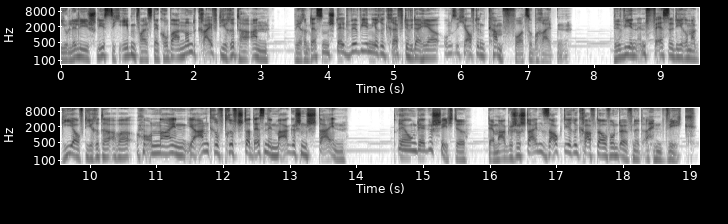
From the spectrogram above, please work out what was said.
Lilly schließt sich ebenfalls der Gruppe an und greift die Ritter an. Währenddessen stellt Vivian ihre Kräfte wieder her, um sich auf den Kampf vorzubereiten. Vivian entfesselt ihre Magie auf die Ritter, aber oh nein, ihr Angriff trifft stattdessen den magischen Stein. Drehung der Geschichte. Der magische Stein saugt ihre Kraft auf und öffnet einen Weg.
